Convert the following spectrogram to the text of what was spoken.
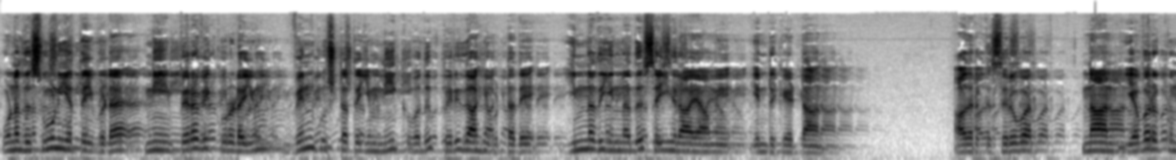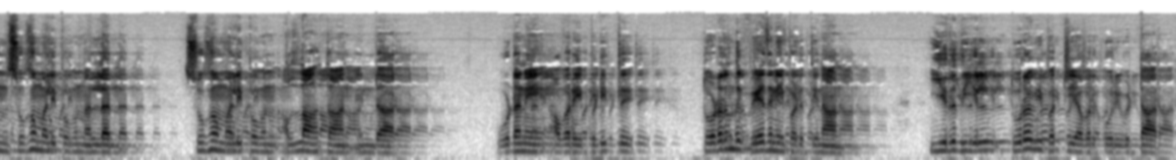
உனது சூனியத்தை விட நீ பிறவி குருடையும் வெண்குஷ்டத்தையும் நீக்குவது பெரிதாகிவிட்டதே. இன்னது இன்னது செய்கிறாயாமே? என்று கேட்டான். அதற்கு சிறுவர் நான் எவருக்கும் சுகம் அளிப்பவன் அல்லன். சுகம் அளிப்பவன் அல்லாஹ் என்றார். உடனே அவரை பிடித்து தொடர்ந்து வேதனைப்படுத்தினான். இறுதியில் துறவி பற்றி அவர் கூறிவிட்டார்.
